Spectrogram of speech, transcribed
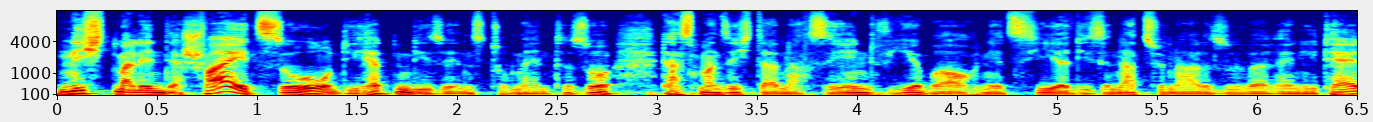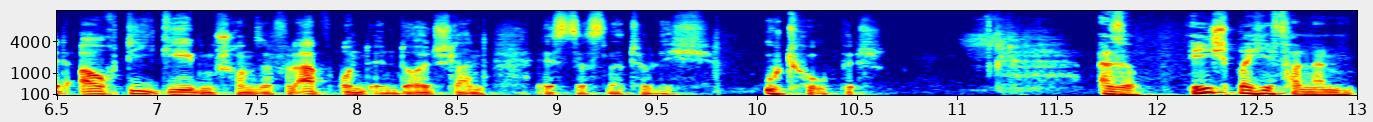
nicht mal in der Schweiz so, und die hätten diese Instrumente Instrumente so, dass man sich danach sehnt, wir brauchen jetzt hier diese nationale Souveränität. Auch die geben schon so viel ab. Und in Deutschland ist das natürlich utopisch. Also ich spreche von einem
